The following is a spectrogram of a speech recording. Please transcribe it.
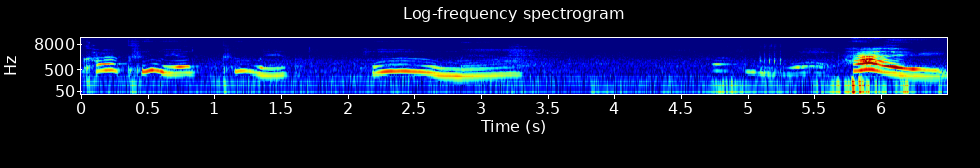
Car, cool man, cool man, cool man. Hey!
